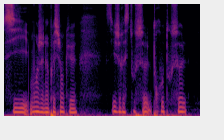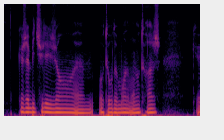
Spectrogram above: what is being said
Si moi j'ai l'impression que si je reste tout seul, trop tout seul, que j'habitue les gens autour de moi, dans mon entourage, que,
